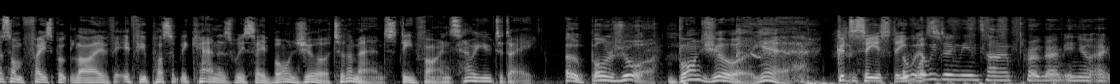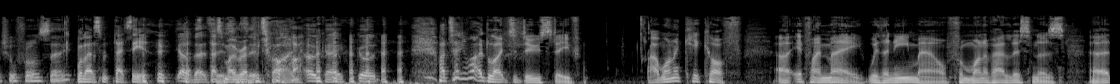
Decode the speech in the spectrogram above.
us on Facebook Live if you possibly can as we say bonjour to the man, Steve Vines. How are you today? Oh, bonjour. Bonjour, yeah. Good to see you, Steve. Are, we- are we doing the entire program in your actual Francais? well, that's that's it. Yeah, that's, that's it, my repertoire. Fine. Okay, good. I'll tell you what I'd like to do, Steve. I want to kick off, uh, if I may, with an email from one of our listeners, uh,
